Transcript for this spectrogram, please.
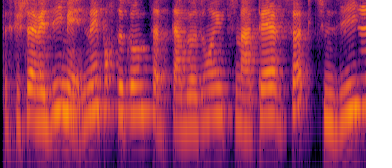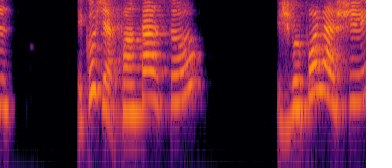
parce que je t'avais dit, mais n'importe quand tu as, besoin, tu m'appelles, ça, puis tu me dis, mm. écoute, j'ai repensé à ça, je veux pas lâcher,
